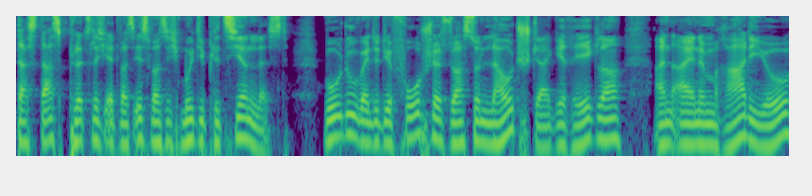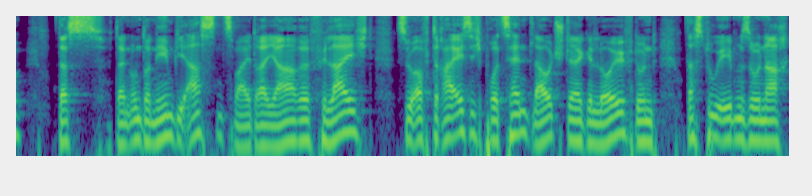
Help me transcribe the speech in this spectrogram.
dass das plötzlich etwas ist, was sich multiplizieren lässt. Wo du, wenn du dir vorstellst, du hast so einen Lautstärkeregler an einem Radio, dass dein Unternehmen die ersten zwei, drei Jahre vielleicht so auf 30 Prozent Lautstärke läuft und dass du eben so nach,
